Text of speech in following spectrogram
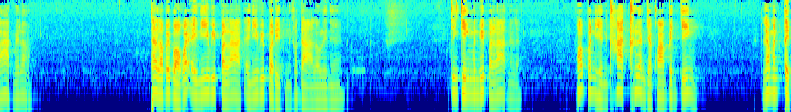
ลาสไหมล่ะถ้าเราไปบอกว่าไอ้นี้วิปลาสไอ้นี้วิปริตเขาด่าเราเลยเนี่ยจริง ๆ มันวิปลาสนั่นแหละ เพราะมันเห็นคาดเคลื่อนจากความเป็นจริง แล้วมันติด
